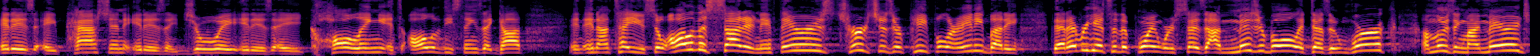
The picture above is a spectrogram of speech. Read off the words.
It is a passion, it is a joy, it is a calling. It's all of these things that God, and, and I'll tell you, so all of a sudden, if there is churches or people or anybody that ever gets to the point where it says, I'm miserable, it doesn't work, I'm losing my marriage,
